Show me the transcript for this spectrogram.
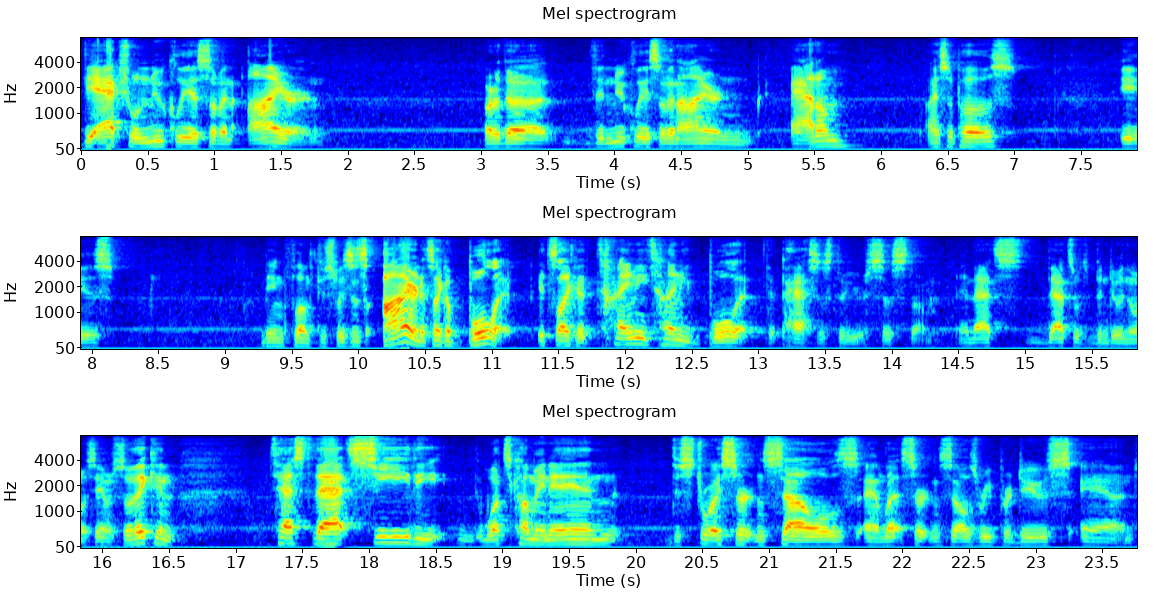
The actual nucleus of an iron, or the the nucleus of an iron atom, I suppose, is being flung through space. It's iron. It's like a bullet. It's like a tiny, tiny bullet that passes through your system, and that's that's what's been doing the most damage. So they can test that, see the what's coming in, destroy certain cells, and let certain cells reproduce and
